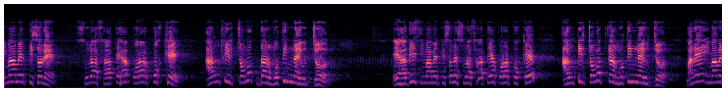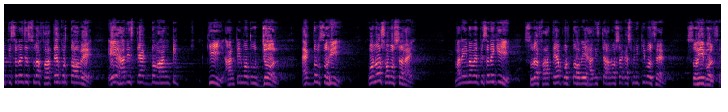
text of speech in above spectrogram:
ইমামের পিছনে সুরা ফাতেহা পড়ার পক্ষে আংটির চমকদার মতিন নাই উজ্জ্বল। এ হাদিস ইমামের পিছনে সুরা ফাতেহা পড়ার পক্ষে আংটির চমৎকার মতিন নাই উজ্জ্বল। মানে ইমামের পিছনে যে সুরা ফাতেহা পড়তে হবে, এই হাদিসটা একদম আংটি কি? আংটির মতো উজ্জ্বল, একদম সহি। কোনো সমস্যা নাই। মানে ইমামের পিছনে কি? সুরা ফাতেহা পড়তে হবে, এই হাদিসটা আনোয়ার কাশ্মীরি কি বলছেন? সহি বলছে।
